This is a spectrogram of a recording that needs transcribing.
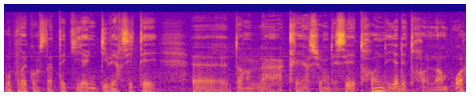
Vous pouvez constater qu'il y a une diversité euh, dans la création de ces trônes. Il y a des trônes en bois,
